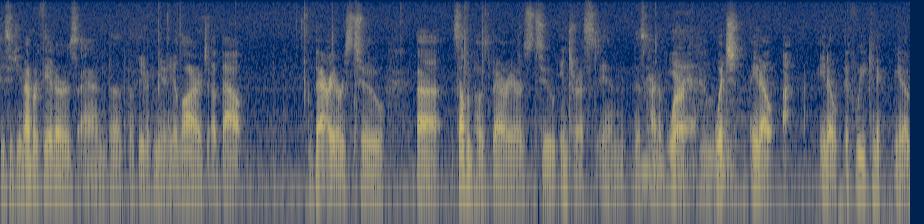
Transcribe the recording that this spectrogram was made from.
TCG member theaters and the, the theater community at large about barriers to uh, self-imposed barriers to interest in this kind of work, Yeah. which you know, I, you know, if we can, you know,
